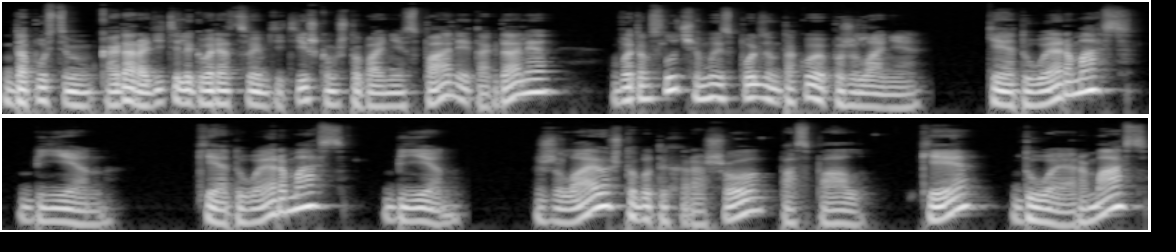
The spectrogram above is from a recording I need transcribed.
Допустим, когда родители говорят своим детишкам, чтобы они спали и так далее, в этом случае мы используем такое пожелание. Que duermas bien. Que duermas bien. Желаю, чтобы ты хорошо поспал. Que duermas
